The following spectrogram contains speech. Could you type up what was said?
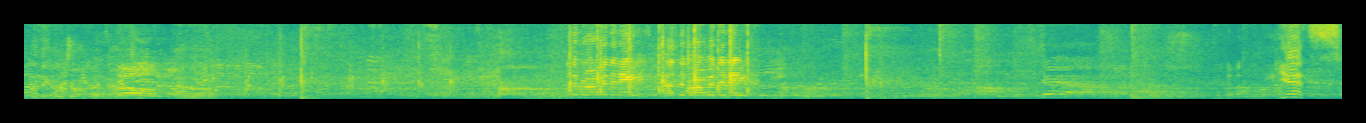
I think we're drunk right now. Uh, Nothing wrong with an eight. Nothing wrong with an eight. Yes!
